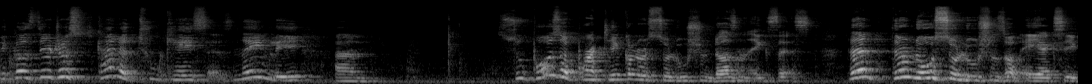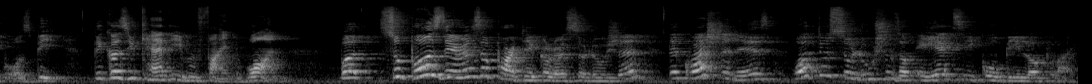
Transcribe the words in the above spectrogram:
Because they're just kind of two cases. Namely, um, suppose a particular solution doesn't exist. Then there are no solutions of ax equals b because you can't even find one. But suppose there is a particular solution, the question is, what do solutions of ax equal b look like?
